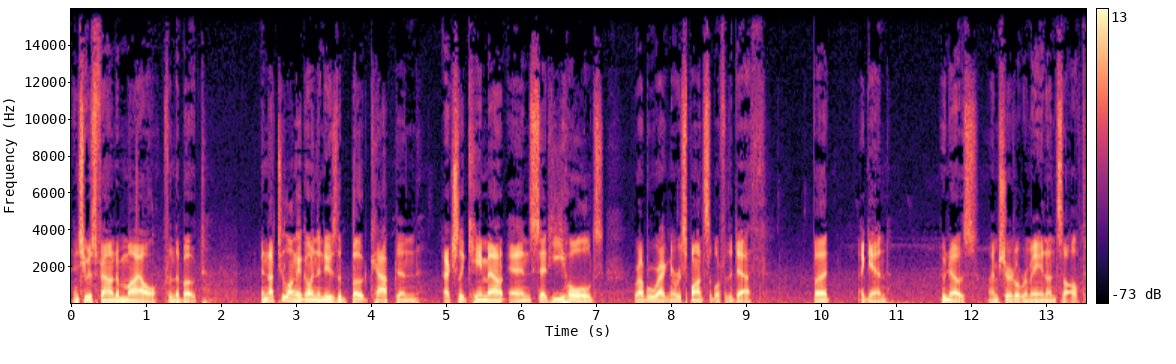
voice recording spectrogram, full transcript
and she was found a mile from the boat. And not too long ago in the news, the boat captain actually came out and said he holds Robert Wagner responsible for the death. But again, who knows? I'm sure it'll remain unsolved.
